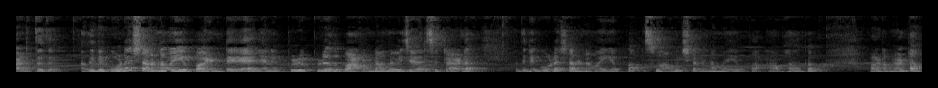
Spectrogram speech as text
അടുത്തത്. അതിന്റെ കൂടെ ശരണമയ്യപ്പ ഉണ്ട്. ഞാൻ എപ്പോഴും എപ്പോഴും അത് പാടണ്ടെന്ന് വിചാരിച്ചിട്ടാണ് അതിന്റെ കൂടെ ശരണമയ്യപ്പ സ്വാമി ശരണമയ്യപ്പ ആ ഭാഗം പാടണം കേട്ടോ.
